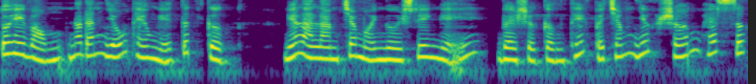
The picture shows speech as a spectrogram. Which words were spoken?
Tôi hy vọng nó đánh dấu theo nghĩa tích cực nghĩa là làm cho mọi người suy nghĩ về sự cần thiết phải chấm dứt sớm hết sức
